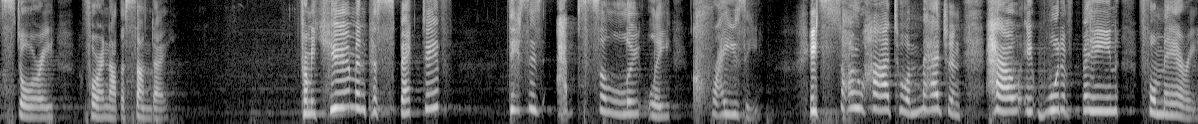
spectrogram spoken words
story for another Sunday. From a human perspective, this is absolutely crazy. It's so hard to imagine how it would have been for Mary.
